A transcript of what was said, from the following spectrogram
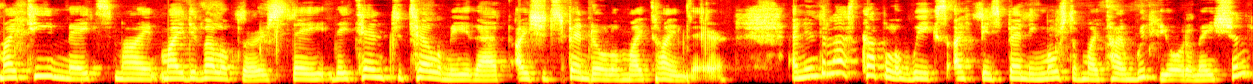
my teammates, my, my developers, they, they tend to tell me that I should spend all of my time there. And in the last couple of weeks, I've been spending most of my time with the automation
